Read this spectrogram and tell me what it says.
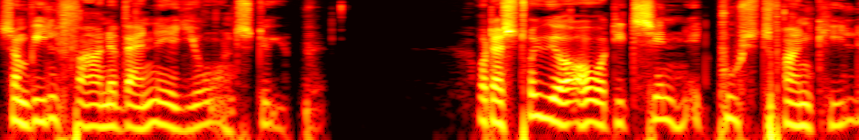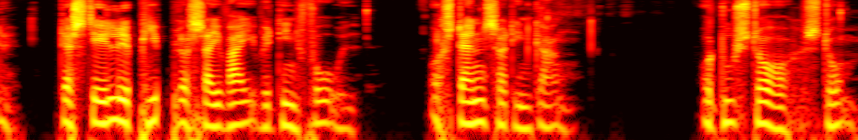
som vildfarne vande i jordens dyb. Og der stryger over dit sind et pust fra en kilde, der stille pipler sig vej ved din fod og stanser din gang. Og du står stum.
